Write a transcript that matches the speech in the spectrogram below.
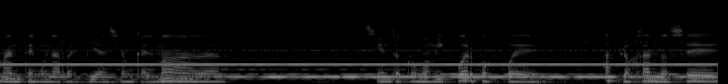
Mantengo una respiración calmada. Siento como mi cuerpo fue aflojándose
